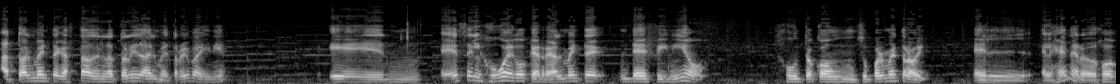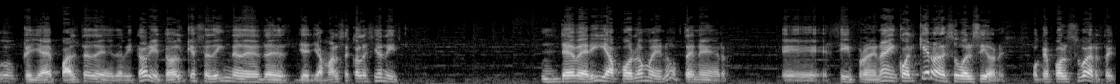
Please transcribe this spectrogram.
actualmente gastado en la actualidad el Metroidvania. Eh, es el juego que realmente definió, junto con Super Metroid, el, el género de juego que ya es parte de, de historia. Y todo el que se digne de, de- llamarse coleccionista debería, por lo menos, tener eh, Night en cualquiera de sus versiones. Porque, por suerte,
